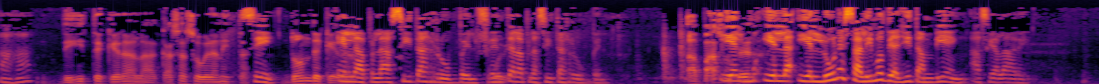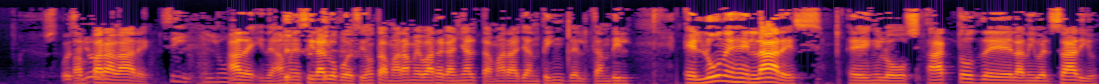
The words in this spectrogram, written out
Ajá. Dijiste que era la Casa Soberanista. Sí. ¿Dónde queda? En la placita Roosevelt, frente a la placita Roosevelt. A paso Y el, y, el, y el lunes salimos de allí también, hacia Lares. Pues, Van para Lares. Sí, el lunes. Ah, de- y déjame decir algo, porque si no Tamara me va a regañar, Tamara Yantín del Candil. El lunes en Lares, en los actos del aniversario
